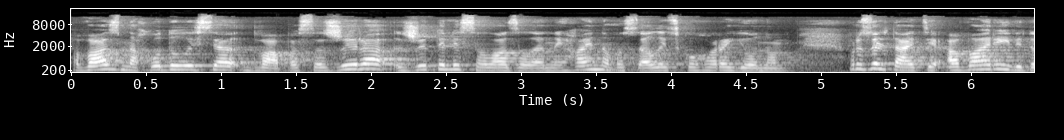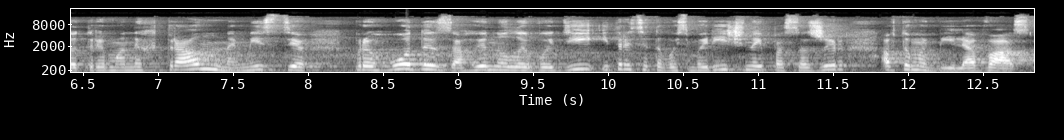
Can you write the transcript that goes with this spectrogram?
ВАЗ знаходилися два пасажира, жителі села Зелений Гай Новоселицького району. В результаті аварії від отриманих травм на місці пригоди загинули водій і 38-річний пасажир автомобіля ВАЗ.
